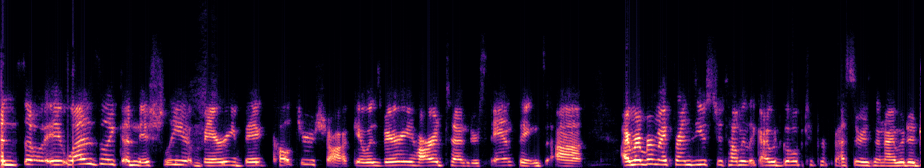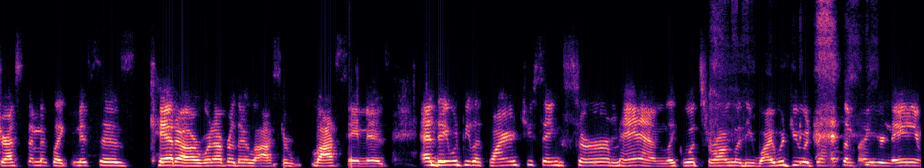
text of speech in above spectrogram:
And so it was like initially a very big culture shock. It was very hard to understand things. Uh, I remember my friends used to tell me like I would go up to professors and I would address them as like Mrs. Kera or whatever their last or last name is, and they would be like, "Why aren't you saying sir or ma'am? Like, what's wrong with you? Why would you address them by your name?"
